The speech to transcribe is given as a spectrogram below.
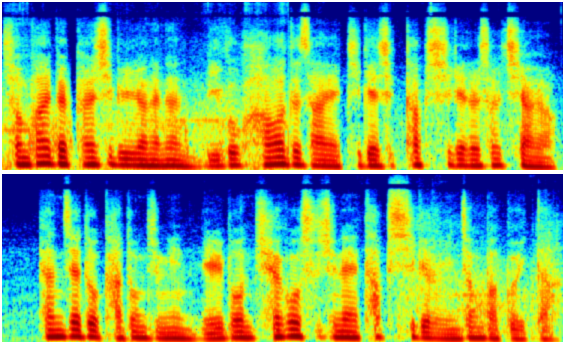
1881년에는 미국 하워드사의 기계식 탑 시계를 설치하여 현재도 가동 중인 일본 최고 수준의 탑 시계로 인정받고 있다.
